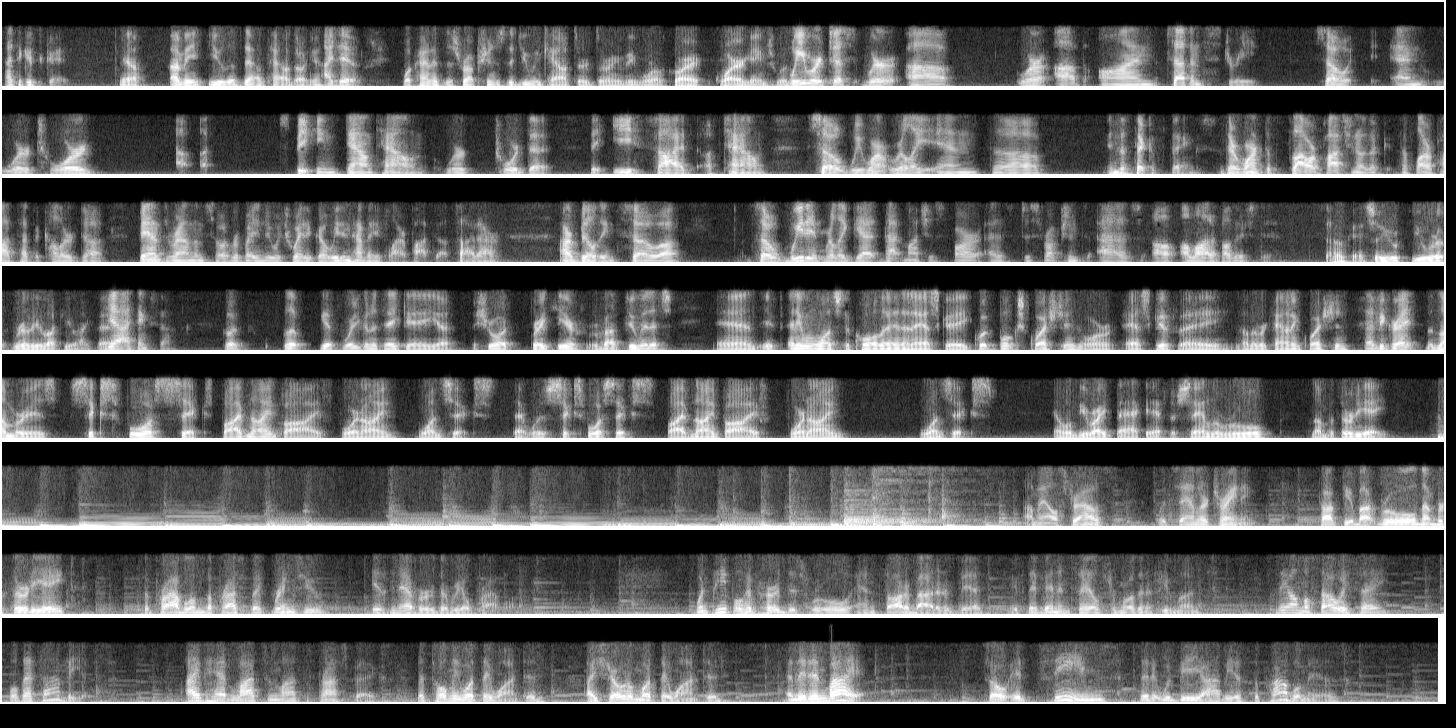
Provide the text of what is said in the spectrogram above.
I think it's good. Yeah. I mean, you live downtown, don't you? I do. What kind of disruptions did you encounter during the World Choir, choir Games? With We were just we're uh, we're up on Seventh Street, so and we're toward uh, speaking downtown. We're toward the the east side of town, so we weren't really in the in the thick of things. There weren't the flower pots. You know, the the flower pots had the colored uh, bands around them, so everybody knew which way to go. We didn't have any flower pots outside our our building, so uh, so we didn't really get that much as far as disruptions as a, a lot of others did. So Okay, so you you were really lucky like that. yeah, I think so. Good. Look, Giff, we're going to take a, uh, a short break here for about two minutes. And if anyone wants to call in and ask a QuickBooks question or ask if a, another accounting question, That'd be great. the number is six four six five nine five four nine one six. That was six four six five nine five four nine one six. And we'll be right back after Sandler Rule number 38. I'm Al Strauss with Sandler Training. Talk to you about rule number 38. The problem the prospect brings you is never the real problem. When people have heard this rule and thought about it a bit, if they've been in sales for more than a few months, they almost always say, Well, that's obvious. I've had lots and lots of prospects that told me what they wanted, I showed them what they wanted, and they didn't buy it. So it seems that it would be obvious. The problem is,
